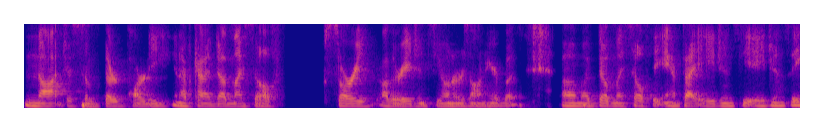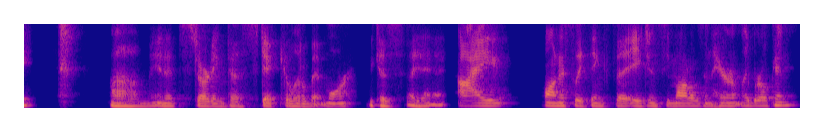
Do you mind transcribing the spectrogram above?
not just some third party. And I've kind of dubbed myself, sorry, other agency owners on here, but um, I've dubbed myself the anti agency agency. Um, and it's starting to stick a little bit more because I, I honestly think the agency model is inherently broken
